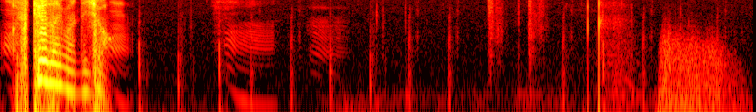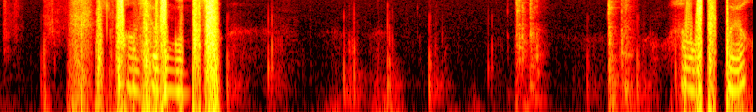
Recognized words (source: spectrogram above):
아, 뛰어다니면 안 되죠. 방금 제가 본 건 뭐죠? 아무것도 못 보여?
